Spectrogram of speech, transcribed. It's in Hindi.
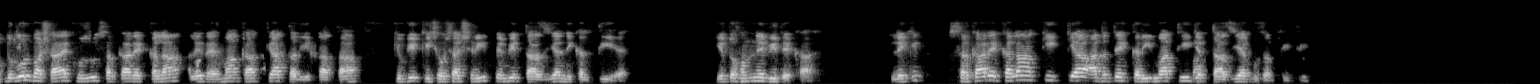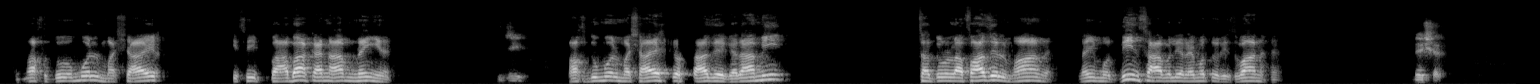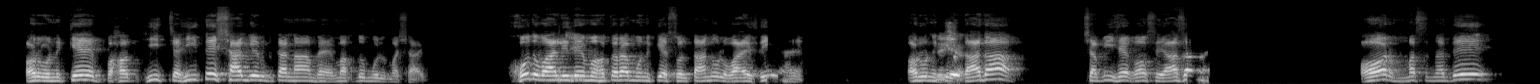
मखदुमुल मशाइक हुजूर सरकार कला अली रहमा का क्या तरीका था? क्योंकि किशोशा शरीफ में भी ताजिया निकलती है। ये तो हमने भी देखा है। लेकिन सरकार कला की क्या आदत करीमा थी जब ताजिया गुजरती थी? मखदूमुल मशाइक किसी बाबा का नाम नहीं है। जी। मखदूमुल मशाइक के ताज ग्रामी सदरुल्लाफाजिल मान नईमुद्दीन साहब अली रहमत रिजवान है। बेशक। और उनके बहुत ही चहीते शागिर्द का नाम है मखदूमुल मशाइ। खुद वालिद मोहतरम उनके सुल्तानुल वाइजीन हैं और उनके दादा शबी है गौ से आज़म है और मसनद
